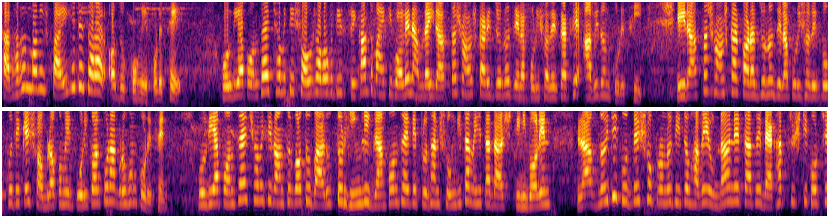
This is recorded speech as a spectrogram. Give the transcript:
সাধারণ মানুষ পায়ে হেঁটে চলার অযোগ্য হয়ে পড়েছে। হলদিয়া পঞ্চায়েত সমিতির সহসভাপতি শ্রীকান্ত মাইতি বলেন, আমরা এই রাস্তা সংস্কারের জন্য জেলা পরিষদের কাছে আবেদন করেছি। এই রাস্তা সংস্কার করার জন্য জেলা পরিষদের পক্ষ থেকে সব রকমের পরিকল্পনা গ্রহণ করেছেন। হলদিয়া পঞ্চায়েত সমিতির অন্তর্গত বারুত্তর হিংলি গ্রাম পঞ্চায়েতের প্রধান সঙ্গীতা মেহতা দাস, তিনি বলেন, রাজনৈতিক উদ্দেশ্য প্রণোদিতভাবে উন্নয়নের কাজে ব্যাঘাত সৃষ্টি করছে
